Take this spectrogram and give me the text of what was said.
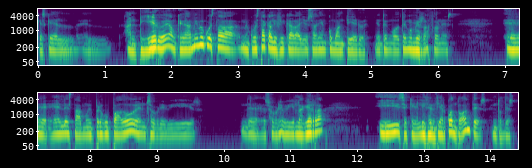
que es que el, antihéroe, aunque a mí me cuesta, me cuesta calificar a Yosarian como antihéroe, yo tengo, tengo mis razones. Eh, él está muy preocupado en sobrevivir, sobrevivir la guerra y se quiere licenciar cuanto antes. Entonces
